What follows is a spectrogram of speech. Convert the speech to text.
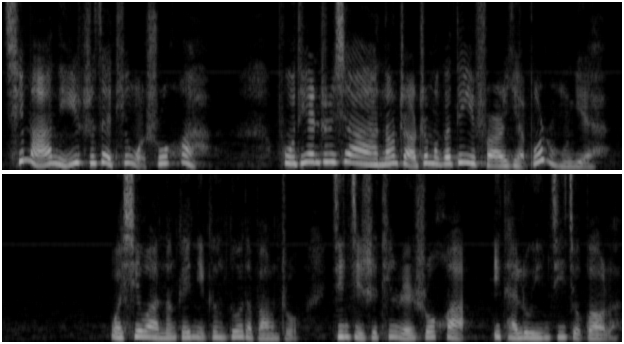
起码你一直在听我说话。普天之下能找这么个地方也不容易。我希望能给你更多的帮助，仅仅是听人说话，一台录音机就够了。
